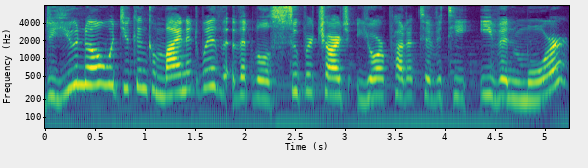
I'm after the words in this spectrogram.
do you know what you can combine it with that will supercharge your productivity even more?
